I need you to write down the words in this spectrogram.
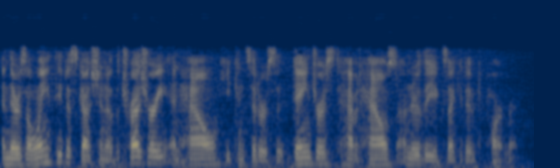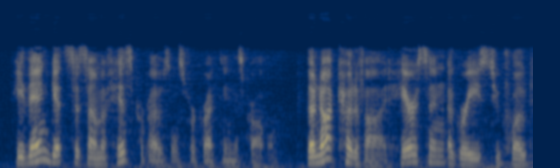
and there is a lengthy discussion of the Treasury and how he considers it dangerous to have it housed under the executive department. He then gets to some of his proposals for correcting this problem. Though not codified, Harrison agrees to, quote,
